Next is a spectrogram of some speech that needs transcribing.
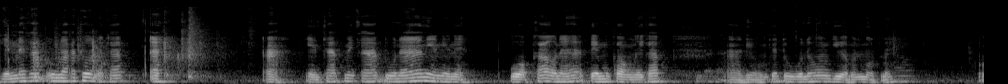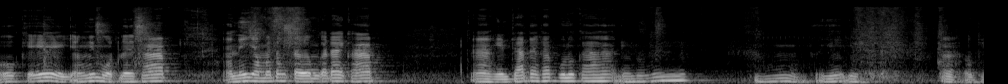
เห็นไหมครับอุลาขอโทษนะครับอะอะเห็นชัดไหมครับ ดูนะเนี่ยเนี่ยเนี่ยบวกเข้านะฮะเต็มกล่องเลยครับ อ่าเดี๋ยวผมจะดูนะว่าเหยื่อมันหมดไหมโอเค ยังไม่หมดเลยครับ อันนี้ยังไม่ต้องเติมก็ได้ครับอ่าเห็นชัดนะครับคุณลูกค้าฮะเดี๋ยวดูอืมเยอะอยู่อะโอเค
